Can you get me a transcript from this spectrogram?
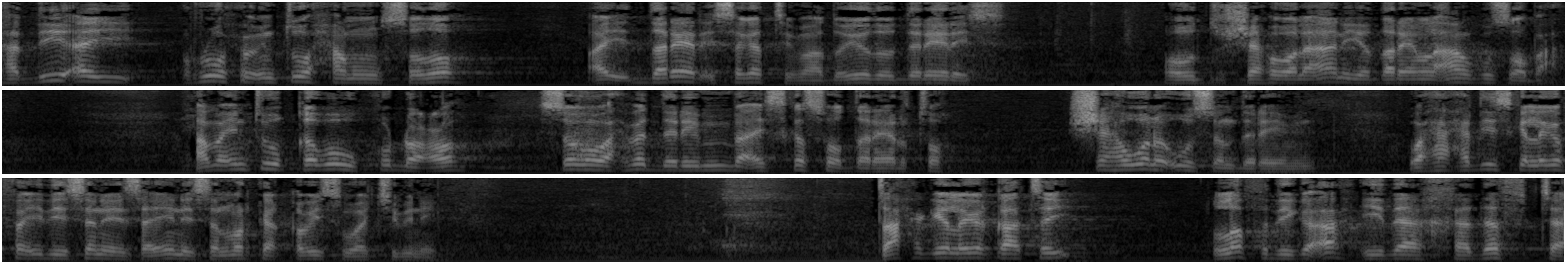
Haddii ay ruuxu intuu xanuunsado ay dareer isaga timaado iyadoo dareeraysa. Oo shahwo la'aan iyo dareen la'aan ku soo baxdo. Ama intuu qabow ku dhaco isagoon waxba dareeminba ay iska soo dareerto. Shahwana uusan dareemin waxaa xadiiska laga faa'iidaysanaysaa inaysan markaa qabays waajibinayn. Taa xaggee laga qaatay lafdiga ah idaa khadafta.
